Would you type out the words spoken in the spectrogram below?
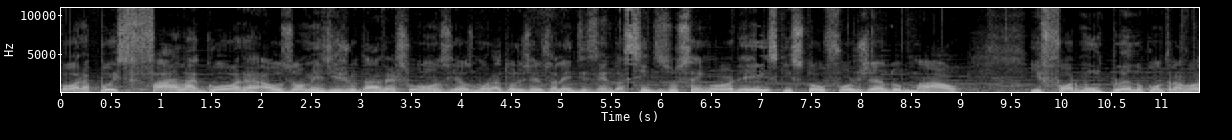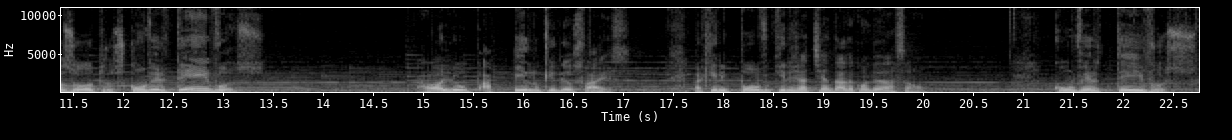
Ora, pois fala agora aos homens de Judá, verso 11, e aos moradores de Jerusalém, dizendo: Assim diz o Senhor: Eis que estou forjando mal e formo um plano contra vós outros. Convertei-vos. Olha o apelo que Deus faz para aquele povo que ele já tinha dado a condenação. Convertei-vos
